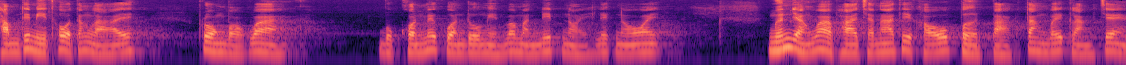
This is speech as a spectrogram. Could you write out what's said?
ทำที่มีโทษทั้งหลาย พระองค์บอกว่าบุคคลไม่ควรดูหมิ่นว่ามันนิดหน่อยเล็กน้อย เหมือนอย่างว่าภาชนะที่เขาเปิดปากตั้งไว้กลางแจ้ง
